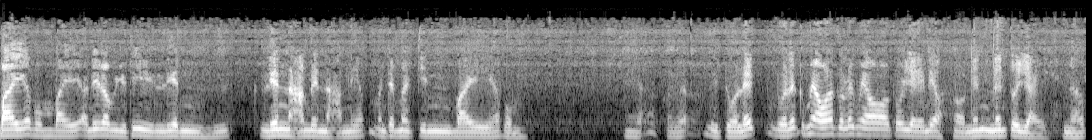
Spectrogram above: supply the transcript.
ใบครับผมใบ อันนี้เราอยู่ที่เรียนเรียนหนามเรียนหนามเนี่ยครับมันจะมากินใบครับผมเนี่ยก็เลยมีตัวเล็กตัวเล็กก็ไม่เอาตัวเล็กไม่เอาเอาตัวใหญ่อย่างเดียวเราเน้นเน้นตัวใหญ่นะครับ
